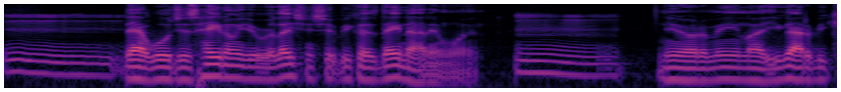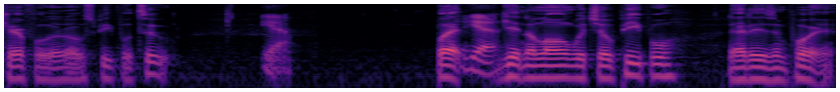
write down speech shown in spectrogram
mm, that will just hate on your relationship because they not in one. mm, You know what I mean? Like you got to be careful of those people too. yeah But Yeah. getting along with your people, that is important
